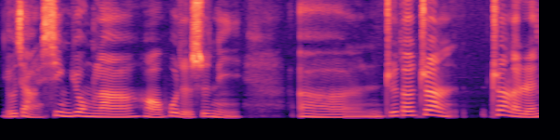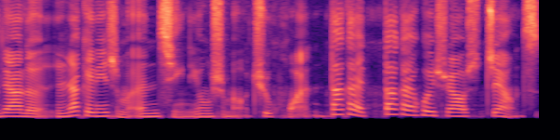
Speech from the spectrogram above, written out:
有讲信用啦，哈，或者是你嗯、觉得赚赚了人家的，人家给你什么恩情，你用什么去还？大概大概会需要是这样子。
